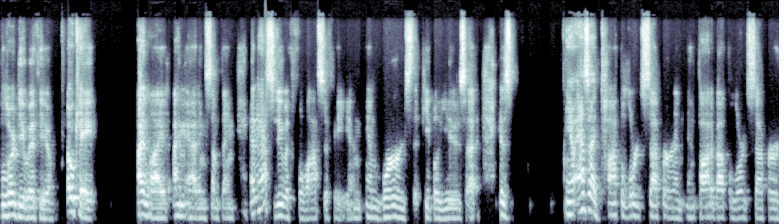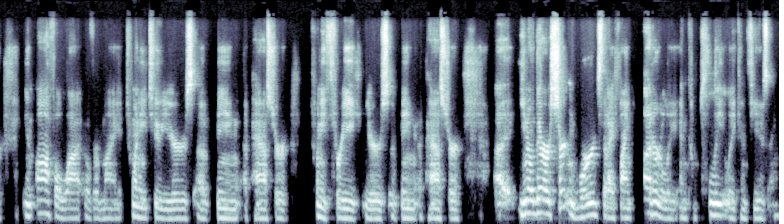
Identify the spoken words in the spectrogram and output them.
The Lord be with you. Okay, I lied. I'm adding something, and it has to do with philosophy and, and words that people use. Because, uh, you know, as I taught the Lord's Supper and, and thought about the Lord's Supper an awful lot over my 22 years of being a pastor, 23 years of being a pastor, uh, you know, there are certain words that I find utterly and completely confusing.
